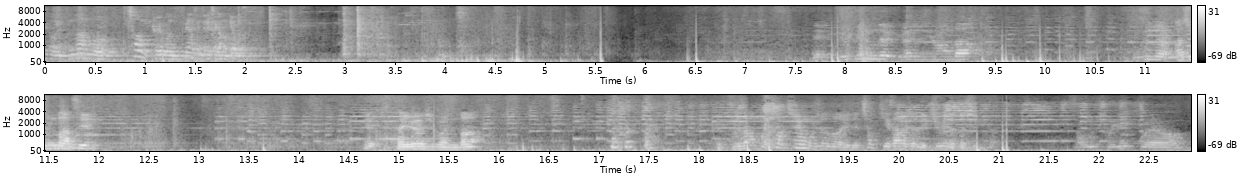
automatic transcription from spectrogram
제가 오늘 군사안보 처음 교육원 수료생들을 제가 맡겨보습니다 네, 교육생분들 일어나주시기 바랍니다. 교육생분들 아침입니다, 아침. 네, 다 일어나주시기 바랍니다. 네, 군사한번 첫 체험 오셔서 이제 첫 기상 하셨는데 기분이 어떠십니까? 너무 졸리고요.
